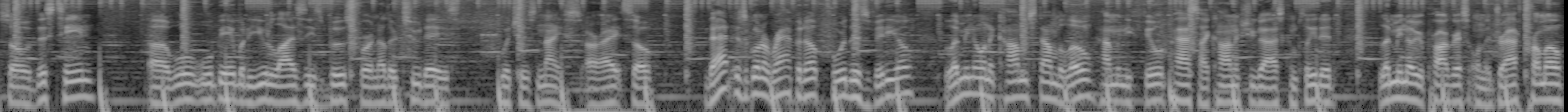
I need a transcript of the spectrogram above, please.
So this team, uh, we'll we'll be able to utilize these boosts for another two days, which is nice. All right, so that is going to wrap it up for this video. Let me know in the comments down below how many field pass iconics you guys completed. Let me know your progress on the draft promo.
